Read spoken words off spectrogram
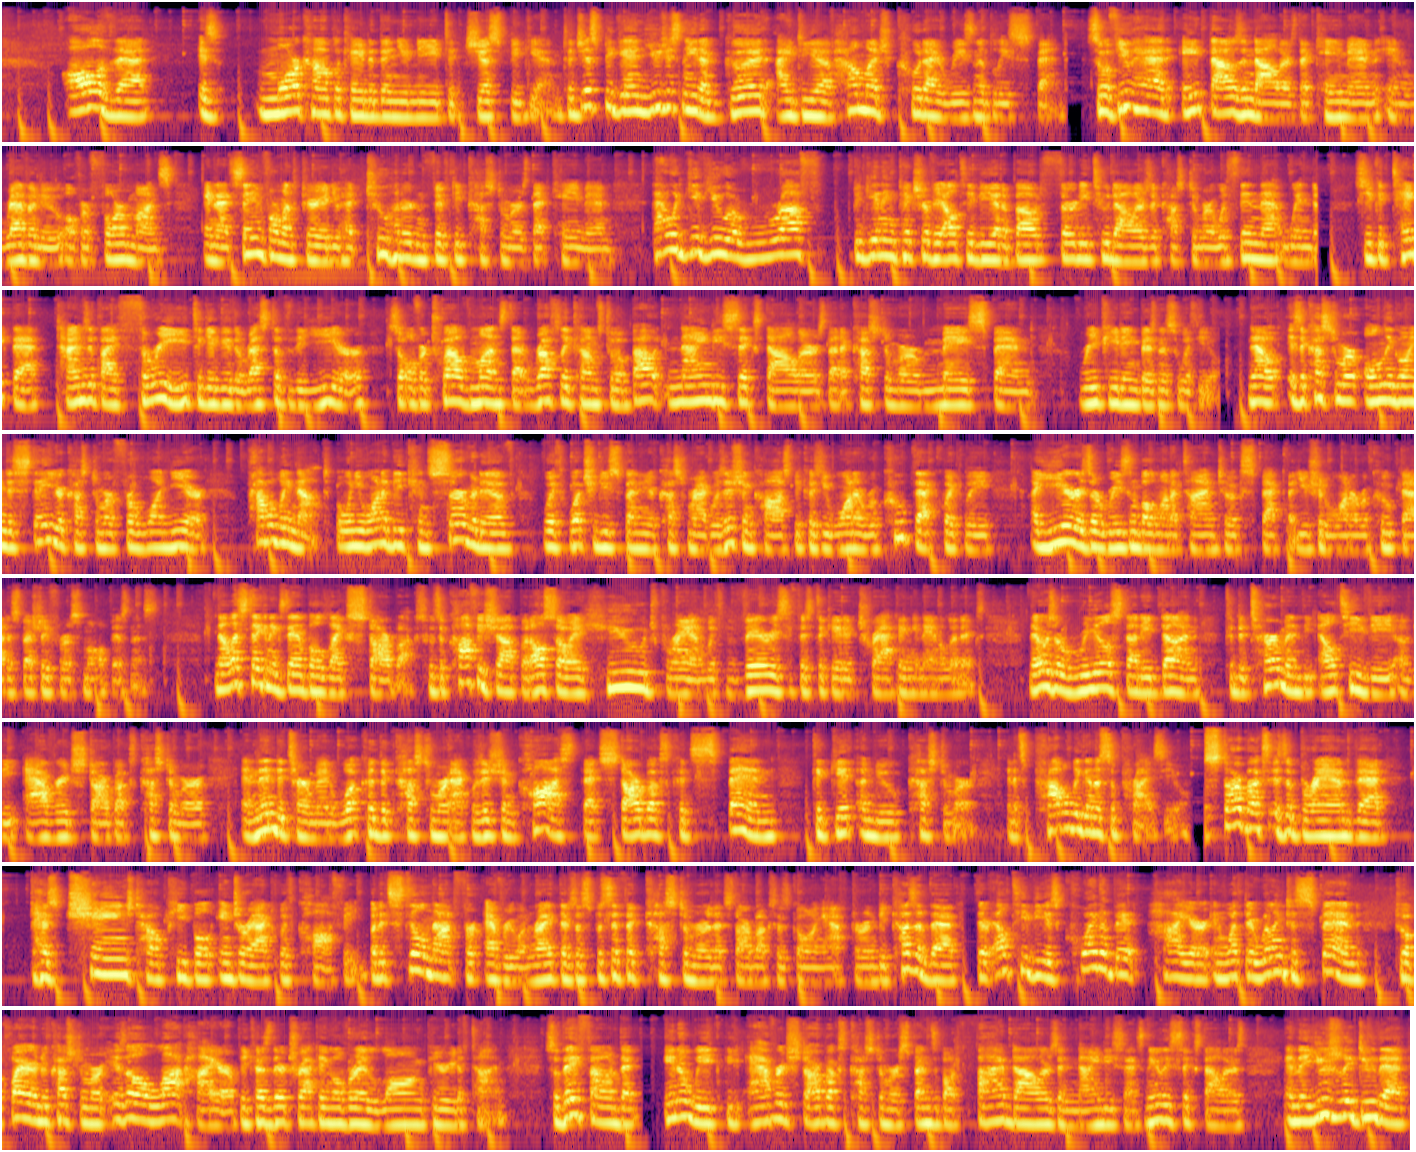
All of that is more complicated than you need to just begin. To just begin, you just need a good idea of how much could I reasonably spend. So if you had $8,000 that came in in revenue over four months, in that same four month period, you had 250 customers that came in, that would give you a rough beginning picture of your LTV at about $32 a customer within that window. So you could take that, times it by three to give you the rest of the year. So over 12 months, that roughly comes to about $96 that a customer may spend repeating business with you. Now, is a customer only going to stay your customer for one year? Probably not. But when you want to be conservative with what should you spend in your customer acquisition cost because you want to recoup that quickly, a year is a reasonable amount of time to expect that you should want to recoup that, especially for a small business. Now let's take an example like Starbucks, who's a coffee shop but also a huge brand with very sophisticated tracking and analytics. There was a real study done to determine the LTV of the average Starbucks customer and then determine what could the customer acquisition cost that Starbucks could spend to get a new customer. And it's probably gonna surprise you. Starbucks is a brand that has changed how people interact with coffee, but it's still not for everyone, right? There's a specific customer that Starbucks is going after, and because of that, their LTV is quite a bit higher, and what they're willing to spend to acquire a new customer is a lot higher because they're tracking over a long period of time. So they found that in a week, the average Starbucks customer spends about $5.90, nearly $6, and they usually do that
